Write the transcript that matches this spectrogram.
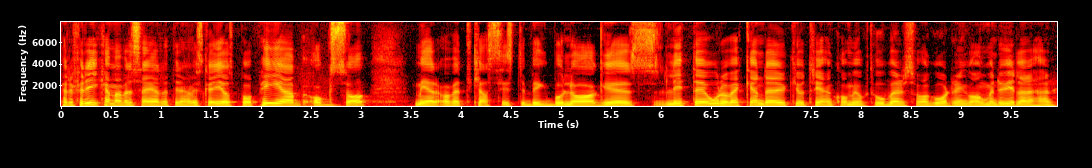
periferi. kan man väl säga. Lite Vi ska ge oss på Peab också. Mm. Mer av ett klassiskt byggbolag. Eh, lite oroväckande. Q3 kom i oktober. Svag orderingång. Men du gillar det här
